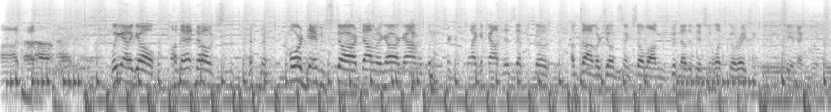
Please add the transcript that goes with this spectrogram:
uh, uh, we got to go. On that note. For David Starr, Dominic Aragon, we'll put the trigger flag out in this episode. I'm Tyler Jones saying so long. This has been another edition Let's Go Racing. See you next week.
